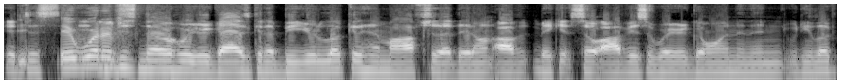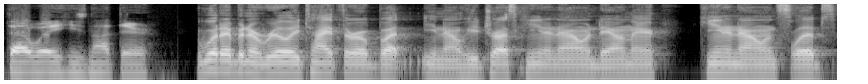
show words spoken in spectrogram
It just it would have just know where your guy's gonna be. You're looking him off so that they don't ov- make it so obvious of where you're going, and then when you look that way, he's not there. It would have been a really tight throw, but you know he trusts Keenan Allen down there. Keenan Allen slips,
